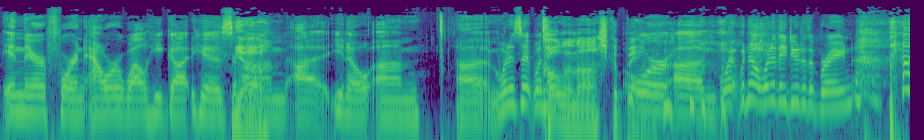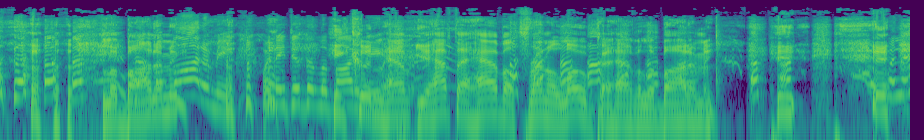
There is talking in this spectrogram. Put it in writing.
in there for an hour while he got his Yeah. um, uh, you know um, uh, what is it when Colonoscopy. they or um, what, no what do they do to the brain lobotomy. lobotomy when they did the He lobotomy couldn't have. You have to have a frontal lobe to have a lobotomy. He, when they,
